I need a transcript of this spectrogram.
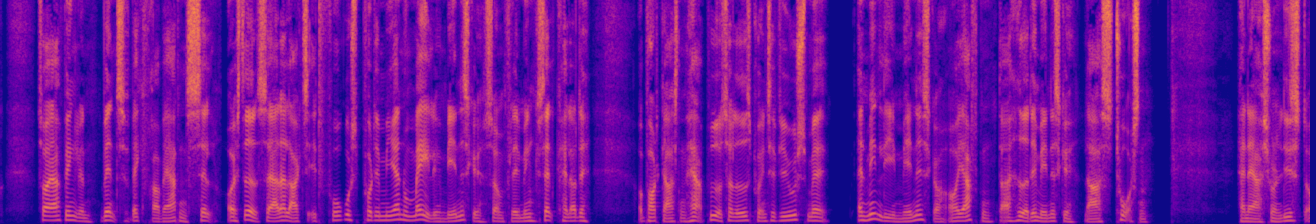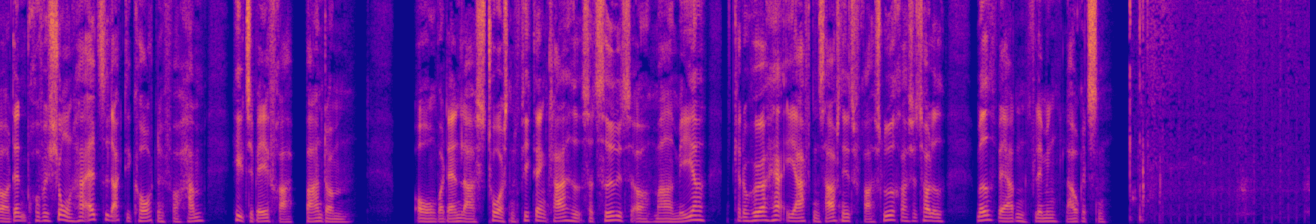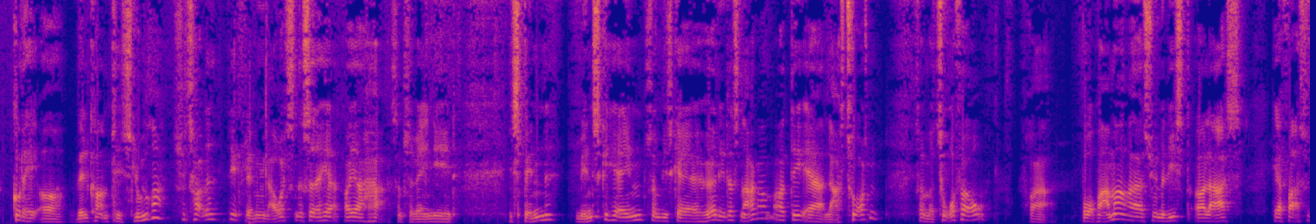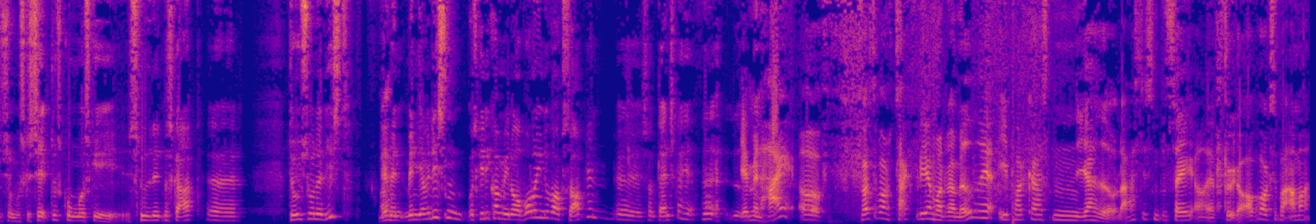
så er vinklen vendt væk fra verden selv, og i stedet så er der lagt et fokus på det mere normale menneske, som Flemming selv kalder det. Og podcasten her byder således på interviews med almindelige mennesker, og i aften der hedder det menneske Lars Thorsen. Han er journalist, og den profession har altid lagt i kortene for ham helt tilbage fra barndommen. Og hvordan Lars Thorsen fik den klarhed så tidligt og meget mere, kan du høre her i aftens afsnit fra Sludrassetollet med verden Flemming Lauritsen. Goddag og velkommen til Sludrejsetollet. Det er Flemming Lauritsen, der sidder her, og jeg har som sædvanligt et, et spændende menneske herinde, som vi skal høre lidt og snakke om, og det er Lars Thorsen, som er 42 år, fra bor på Amager og er journalist, og Lars, herfra synes jeg måske selv, du skulle måske skyde lidt med skarpt. Øh, du er journalist, ja. men, men jeg vil lige sådan, måske lige komme ind over, hvor du egentlig voksede op hen øh, som dansker her? Jamen hej, og først og fremmest tak, fordi jeg måtte være med her i podcasten. Jeg hedder jo Lars, ligesom du sagde, og er født og opvokset på Amager.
